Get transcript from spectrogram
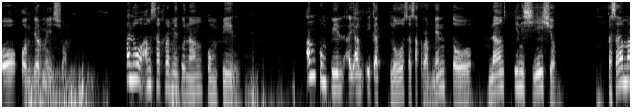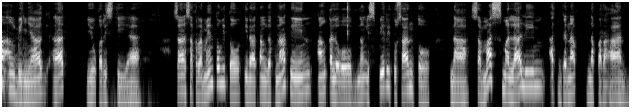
o confirmation. Ano ang sakramento ng kumpil? Ang kumpil ay ang ikatlo sa sakramento ng initiation, kasama ang binyag at Eucharistia. Sa sakramentong ito, tinatanggap natin ang kaloob ng Espiritu Santo na sa mas malalim at ganap na paraan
